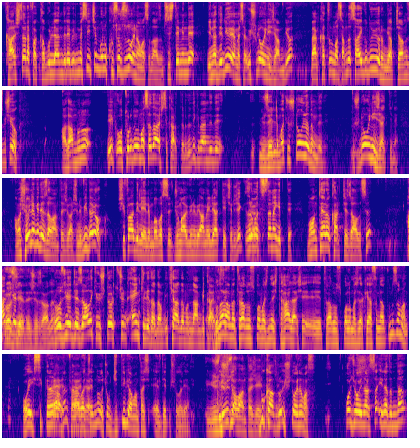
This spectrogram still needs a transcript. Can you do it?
karşı tarafa kabullendirebilmesi için bunu kusursuz oynaması lazım. Sisteminde inat ediyor ya mesela üçlü oynayacağım diyor. Ben katılmasam da saygı duyuyorum. Yapacağımız bir şey yok. Adam bunu ilk oturduğu masada açtı kartları. Dedi ki ben dedi 150 maç üçlü oynadım dedi. Üçlü oynayacak yine. Ama şöyle bir dezavantajı var. Şimdi Vida yok. Şifa dileyelim. Babası Cuma günü bir ameliyat geçirecek. Hırvatistan'a gitti. Montero kart cezalısı. Rozier gelin- de cezalı. Rozier cezalı ki 3-4-3'ün en kilit adam, iki adamından bir tanesi. Buna rağmen Trabzonspor maçında işte hala şey e, Trabzonspor'la maçında kıyaslama yaptığımız zaman o eksiklere Evet, rağmen evet, Fenerbahçe'nin evet. orada çok ciddi bir avantaj elde etmiş olur yani. Yüzde yüz Üçlü- avantajı elde Bu kadro üçlü oynamaz. Hoca oynarsa inadında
